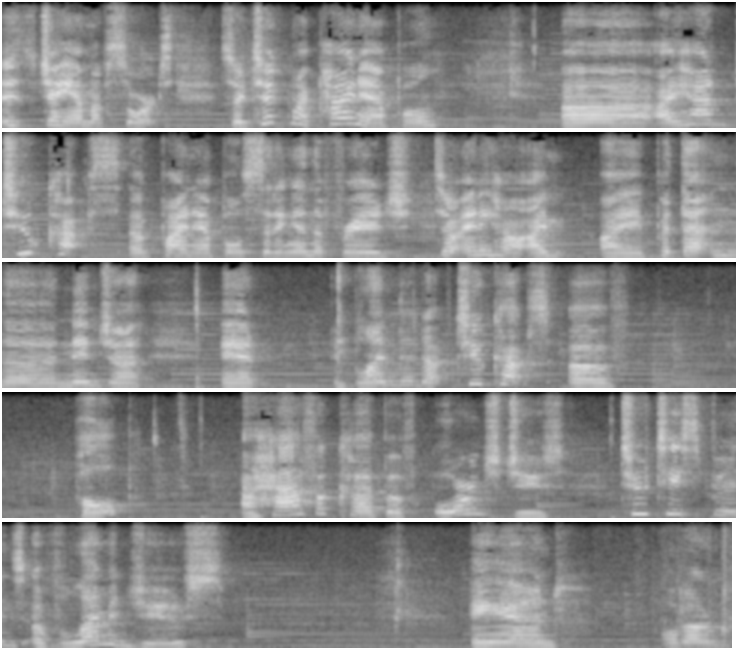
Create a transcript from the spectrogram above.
it's jam of sorts. So I took my pineapple. Uh, I had two cups of pineapple sitting in the fridge. So anyhow, I I put that in the Ninja and, and blended up two cups of pulp, a half a cup of orange juice, two teaspoons of lemon juice, and hold on,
